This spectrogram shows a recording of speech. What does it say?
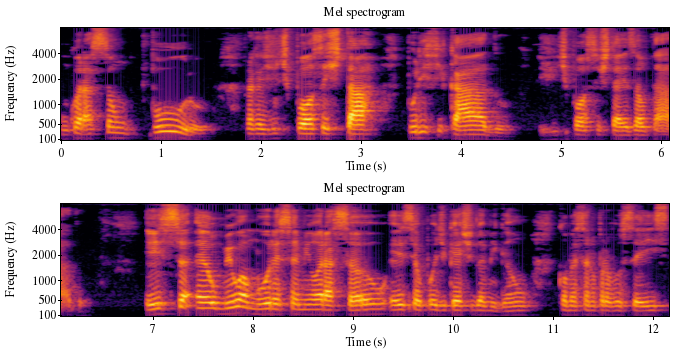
um coração puro, para que a gente possa estar purificado, a gente possa estar exaltado. Esse é o meu amor, essa é a minha oração, esse é o podcast do Amigão, começando para vocês.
